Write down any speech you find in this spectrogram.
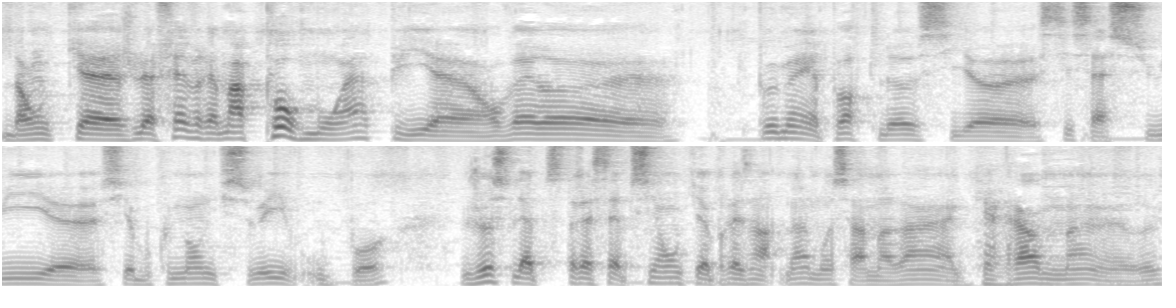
Donc je le fais vraiment pour moi. Puis on verra peu m'importe là, si, si ça suit, euh, s'il y a beaucoup de monde qui suivent ou pas. Juste la petite réception qu'il y a présentement, moi, ça me rend grandement heureux.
